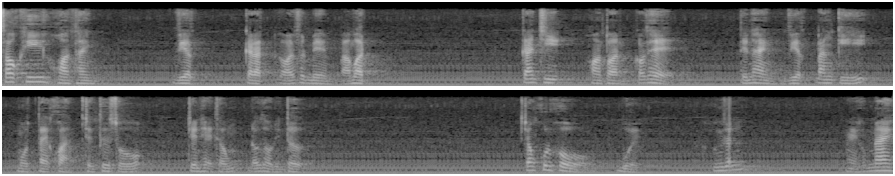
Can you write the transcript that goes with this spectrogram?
Sau khi hoàn thành việc cài đặt gói phần mềm bảo mật, các anh chị hoàn toàn có thể tiến hành việc đăng ký một tài khoản chứng thư số trên hệ thống đấu thầu điện tử. Trong khuôn khổ buổi hướng dẫn ngày hôm nay,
